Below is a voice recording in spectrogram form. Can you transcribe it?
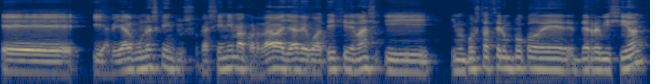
Eh, y había algunas que incluso casi ni me acordaba ya de What If y demás. Y, me he puesto a hacer un poco de, revisión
